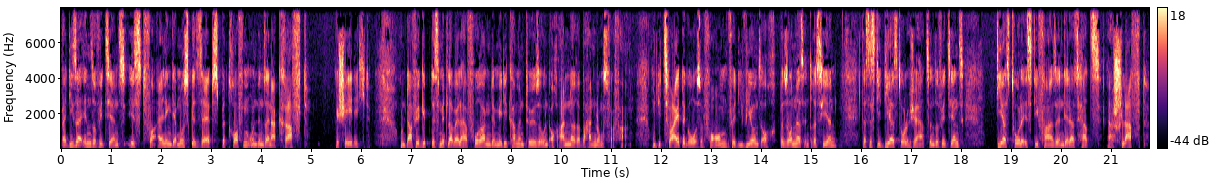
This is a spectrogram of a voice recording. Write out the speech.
bei dieser Insuffizienz ist vor allen Dingen der Muskel selbst betroffen und in seiner Kraft geschädigt. Und dafür gibt es mittlerweile hervorragende medikamentöse und auch andere Behandlungsverfahren. Und die zweite große Form, für die wir uns auch besonders interessieren, das ist die diastolische Herzinsuffizienz. Diastole ist die Phase, in der das Herz erschlafft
